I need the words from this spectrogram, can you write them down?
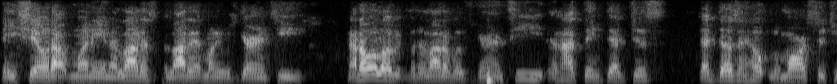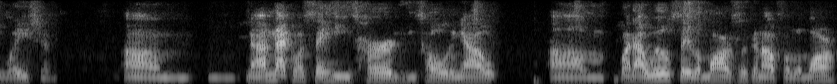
they shelled out money, and a lot of a lot of that money was guaranteed. Not all of it, but a lot of it was guaranteed. And I think that just that doesn't help Lamar's situation. Um, now I'm not gonna say he's hurt, and he's holding out. Um, but I will say Lamar's looking out for Lamar.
